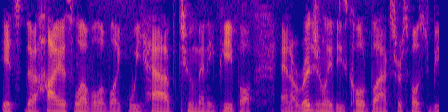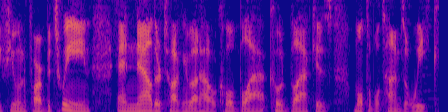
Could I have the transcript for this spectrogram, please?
it's the highest level of like we have too many people. And originally these code blacks were supposed to be few and far between, and now they're talking about how a code black code black is multiple times a week.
